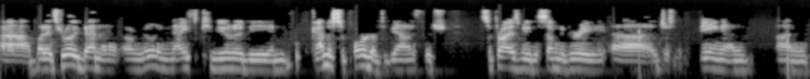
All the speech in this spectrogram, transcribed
Uh, but it's really been a, a, really nice community and kind of supportive, to be honest, which surprised me to some degree, uh, just being on, on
